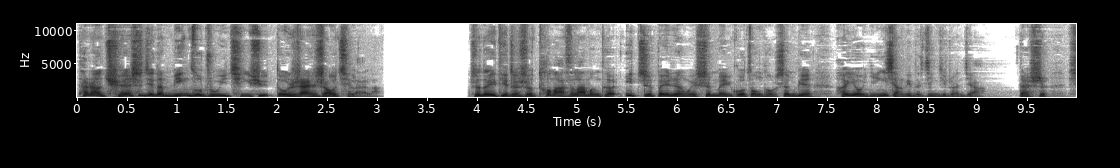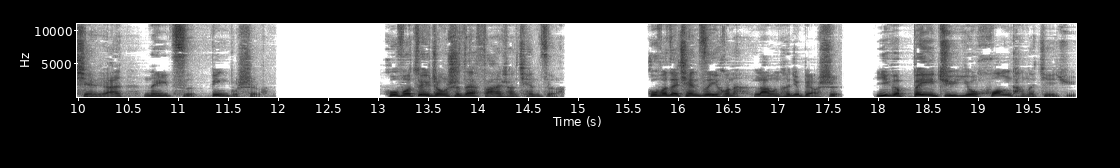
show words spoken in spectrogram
他让全世界的民族主义情绪都燃烧起来了。”值得一提的是，托马斯拉蒙特一直被认为是美国总统身边很有影响力的经济专家，但是显然那一次并不是了。胡佛最终是在法案上签字了。胡佛在签字以后呢，拉蒙特就表示：“一个悲剧又荒唐的结局。”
